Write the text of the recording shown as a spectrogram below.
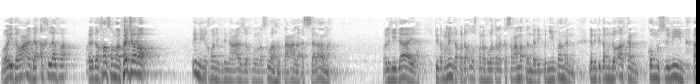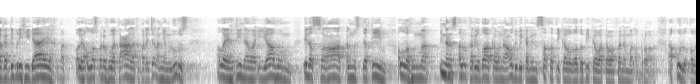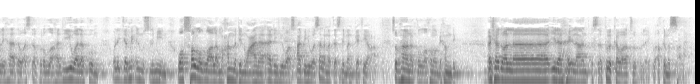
wa idza wa'ada akhlafa wa idza khasama fajara. Ini ikhwani fillah azakumullah taala as-salamah wal hidayah. Kita meminta pada Allah Subhanahu wa taala keselamatan dari penyimpangan dan kita mendoakan kaum muslimin agar diberi hidayah oleh Allah Subhanahu wa taala kepada jalan yang lurus. الله يهدينا وإياهم إلى الصراط المستقيم. اللهم إنا نسألك رضاك ونعوذ بك من سخطك وغضبك وتوفنا مع الأبرار. أقول قولي هذا وأستغفر الله لي ولكم ولجميع المسلمين. وصلى الله على محمد وعلى آله وأصحابه وسلم تسليما كثيرا. سبحانك اللهم وبحمدك. أشهد أن لا إله إلا أنت. أستغفرك وأتوب إليك. وأقم الصلاة.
